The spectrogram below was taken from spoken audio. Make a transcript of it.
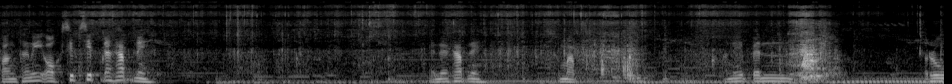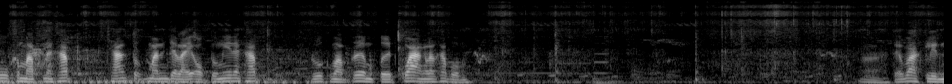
ฝั่งทางนี้ออกซิบซิบนะครับนี่ เห็นไหมครับนี่ ขมับ อันนี้เป็นรูขมับนะครับ ช้างตกมันจะไหลออกตรงนี้นะครับ รูขมับเริ่มเปิดกว้างแล้วครับผมอ่า แต่ว่ากลิ่น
